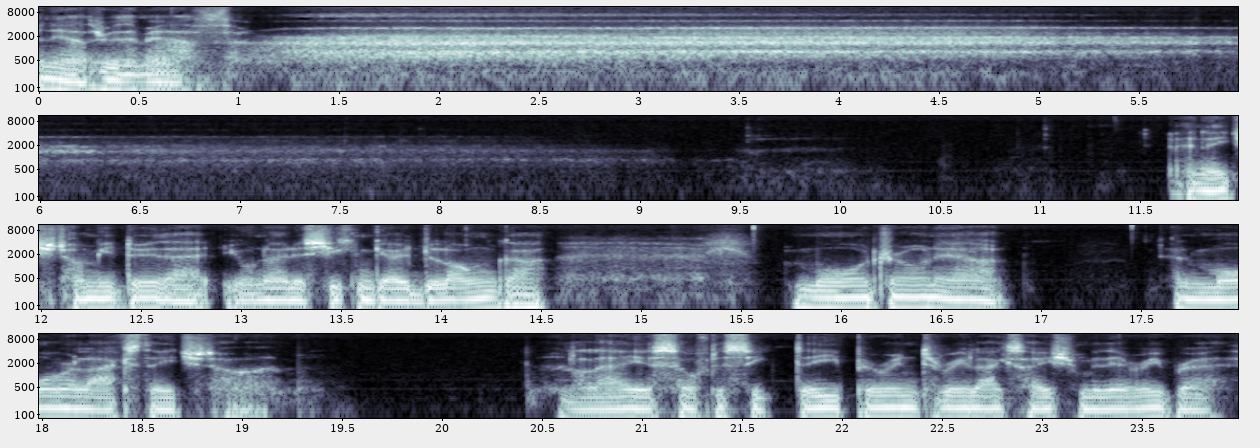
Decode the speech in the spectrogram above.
and out through the mouth. And each time you do that, you'll notice you can go longer, more drawn out, and more relaxed each time. And allow yourself to sink deeper into relaxation with every breath.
